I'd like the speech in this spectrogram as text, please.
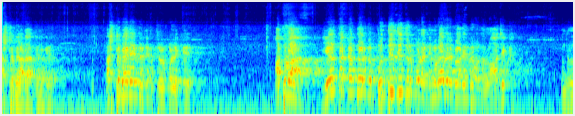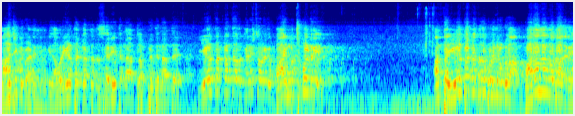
ಅಷ್ಟು ಬೇಡ ನಿಮಗೆ. ಅಷ್ಟು ಬೇಡ ಏನ್ರಿ ನಿಮ್ಗೆ ತಿಳ್ಕೊಳ್ಳಿಕ್ಕೆ ಅಥವಾ ಹೇಳ್ತಕ್ಕಂಥವ್ರಿಗೆ ಬುದ್ಧಿ ಇಲ್ದಿದ್ರು ಕೂಡ ನಿಮಗಾದ್ರೂ ಬೇಡ ಅಂದ್ರೆ ಒಂದು ಲಾಜಿಕ್ ಒಂದು ಲಾಜಿಕ್ ಬೇಡ ನಿಮಗೆ. ಅವ್ರು ಹೇಳ್ತಕ್ಕಂಥದ್ದು ಸರಿ ಇದನ್ನ ತಪ್ಪಿದನ ಅಂತ ಹೇಳ್ತಕ್ಕಂಥದ್ದು ಕನಿಷ್ಠ ಅವ್ರಿಗೆ ಬಾಯಿ ಮುಚ್ಕೊಳ್ರಿ. ಅಂತ ಹೇಳ್ತಕ್ಕಂಥದ್ದು ಕೂಡ ನಿಮ್ಗೆ ಬರಲ್ಲ ಅನ್ನೋದಾದ್ರೆ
